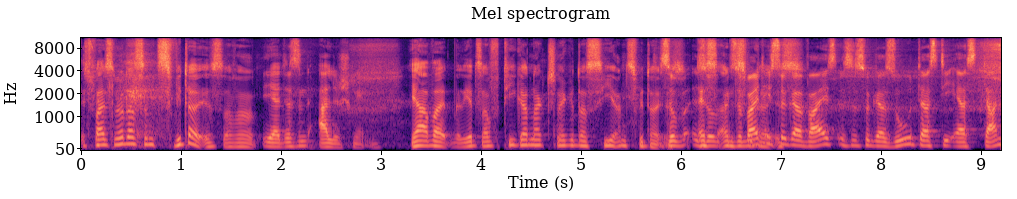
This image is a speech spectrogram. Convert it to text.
Ich weiß nur, dass es ein Zwitter ist, aber Ja, das sind alle Schnecken. Ja, aber jetzt auf Tigernacktsnecke, dass sie ein Zwitter ist. So, so, ein soweit Zwitter ich ist. sogar weiß, ist es sogar so, dass die erst dann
